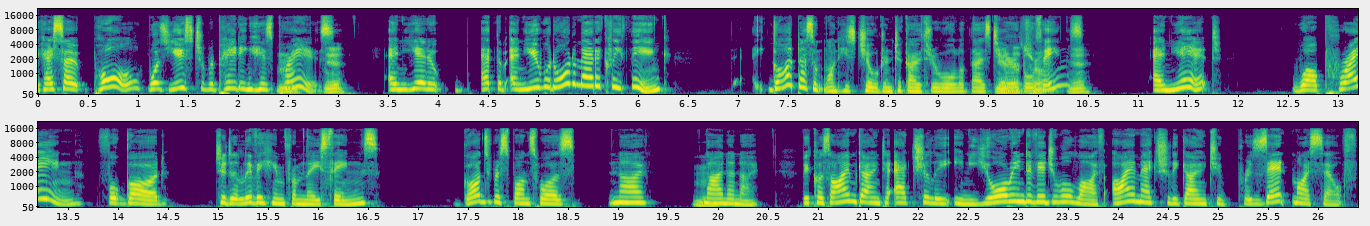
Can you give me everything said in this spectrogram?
Okay, so Paul was used to repeating his prayers. Mm, yeah. And yet, it, at the and you would automatically think God doesn't want His children to go through all of those Yeah, terrible right. things. Yeah. And yet, while praying for God to deliver him from these things, God's response was, No, no, no, no. Because I'm going to actually, in your individual life, I am actually going to present myself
